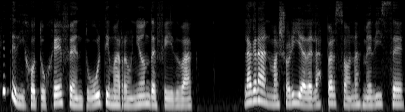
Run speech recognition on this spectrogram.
¿Qué te dijo tu jefe en tu última reunión de feedback? La gran mayoría de las personas me dice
